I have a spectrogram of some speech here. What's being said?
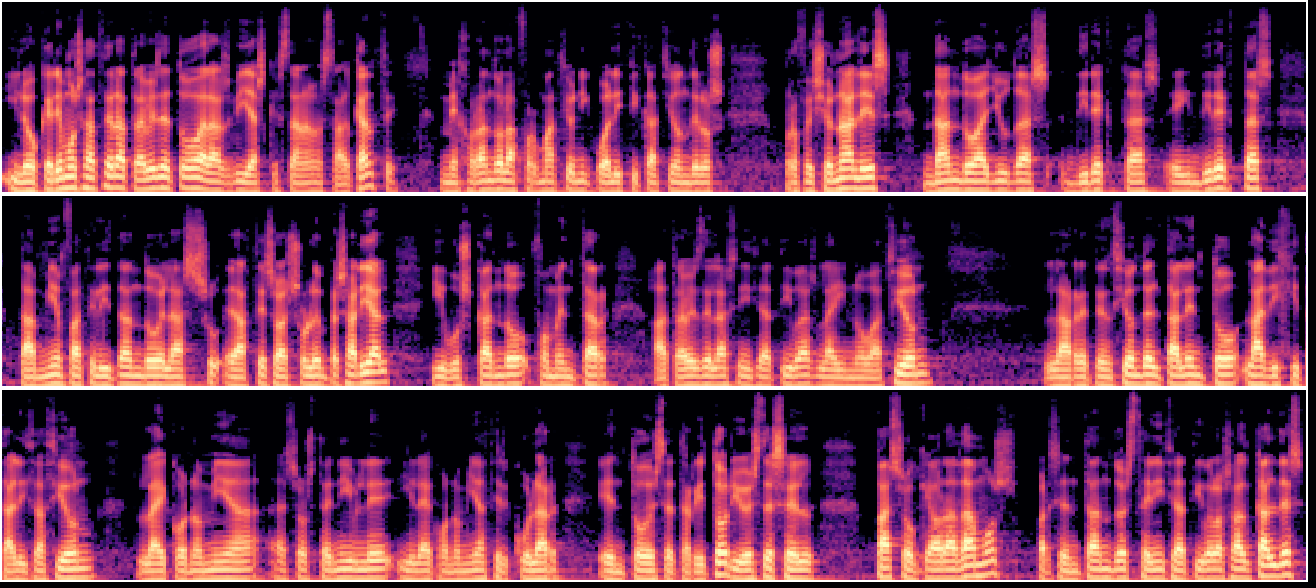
Y lo queremos hacer a través de todas las vías que están a nuestro alcance, mejorando la formación y cualificación de los profesionales, dando ayudas directas e indirectas, también facilitando el, el acceso al suelo empresarial y buscando fomentar a través de las iniciativas la innovación, la retención del talento, la digitalización, la economía eh, sostenible y la economía circular en todo este territorio. Este es el paso que ahora damos, presentando esta iniciativa a los alcaldes,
